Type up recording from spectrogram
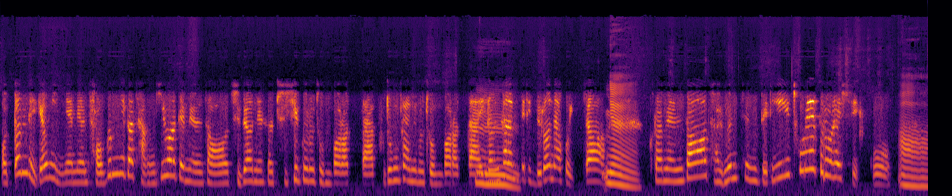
어떤 배경이 있냐면 저금리가 장기화되면서 주변에서 주식으로 돈 벌었다, 부동산으로 돈 벌었다 이런 음. 사람들이 늘어나고 있죠. 네. 그러면서 젊은 층들이 소액으로 할 수 있고 아.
